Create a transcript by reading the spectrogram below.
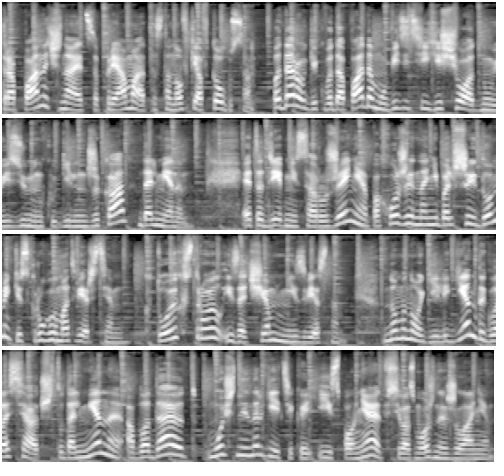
Тропа начинается прямо от остановки автобуса. По дороге к водопадам увидите еще одну изюминку Геленджика – дольмены. Это древние сооружения, похожие на небольшие домики с круглым отверстием. Кто их строил и зачем, неизвестно. Но многие легенды гласят, что дольмены обладают мощной энергетикой и исполняют всевозможные желания.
